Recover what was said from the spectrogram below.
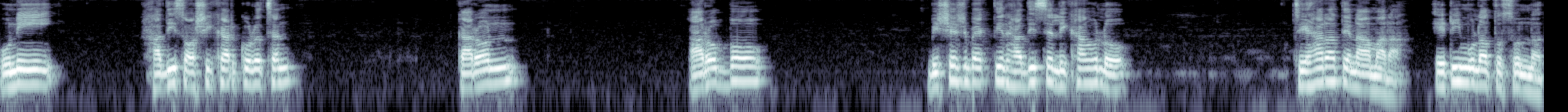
উনি হাদিস অস্বীকার করেছেন কারণ আরব্য বিশেষ ব্যক্তির হাদিসে লেখা হলো, চেহারাতে না মারা, এটি মূলত সুন্নত।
